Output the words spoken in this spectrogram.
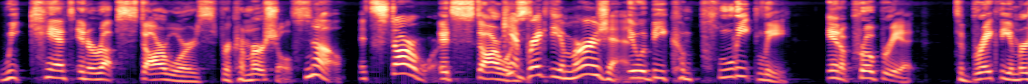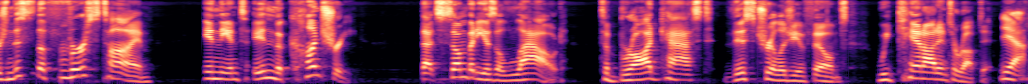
we can't interrupt Star Wars for commercials. No, it's Star Wars. It's Star Wars. can't break the immersion. it would be completely inappropriate to break the immersion. This is the Uh-huh. first time in the in the country that somebody is allowed to broadcast this trilogy of films. We cannot interrupt it. yeah.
